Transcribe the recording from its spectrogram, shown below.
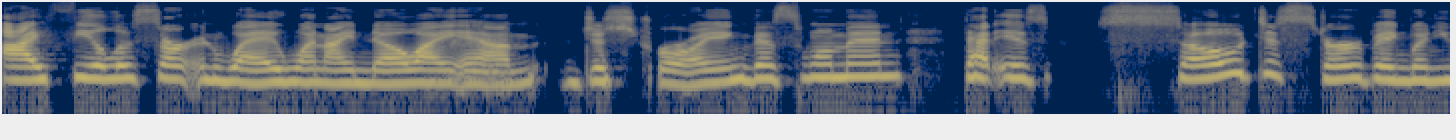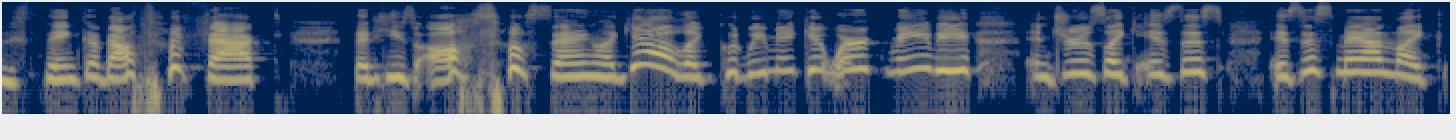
I feel a certain way when I know I mm-hmm. am destroying this woman. That is so disturbing when you think about the fact that he's also saying like yeah like could we make it work? Maybe. And Drew's like is this is this man like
